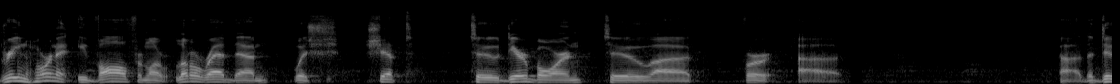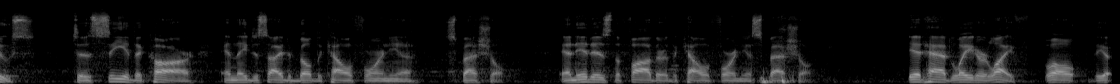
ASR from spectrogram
Green Hornet evolved from a Little Red, then was sh- shipped to Dearborn to uh, for uh, uh, the Deuce to see the car, and they decided to build the California Special, and it is the father of the California Special. It had later life. Well, the,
